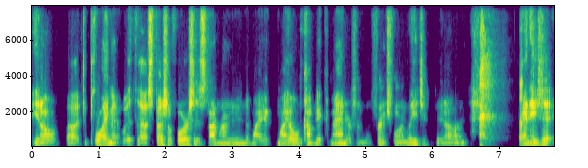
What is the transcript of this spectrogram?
you know, uh, deployment with uh, special forces. I'm running into my my old company commander from the French Foreign Legion, you know, and and he said,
